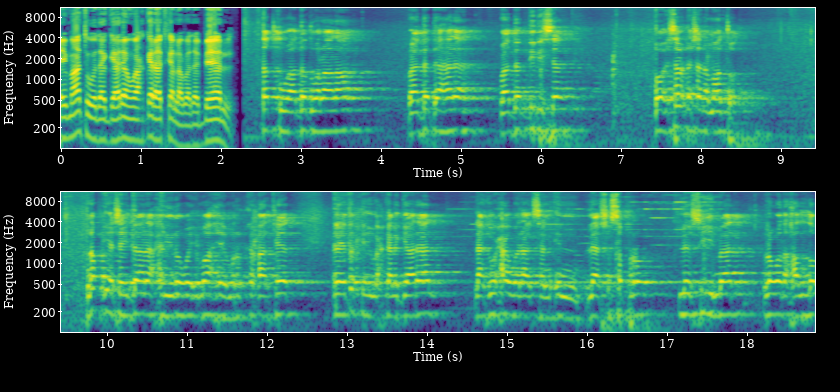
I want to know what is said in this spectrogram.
ay maanta wada gaareen waxgaradka labada beel dadku waa dad walaala waa dad ahla waa dad dirisa oo isla dhasha dhammaantood naf iyo shaydaana xiriiro way imaahaya mararka qaarkeed inay dadka ay wax kala gaaraan laakiin waxaa wanaagsan in leesu safro leesu yimaad la wada hadlo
